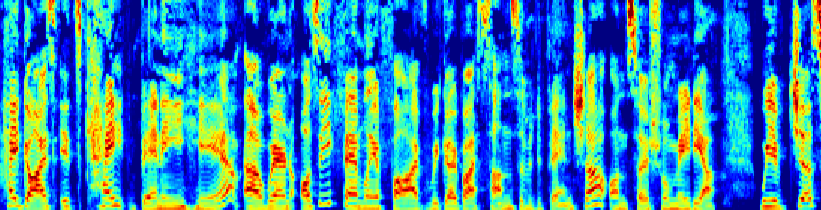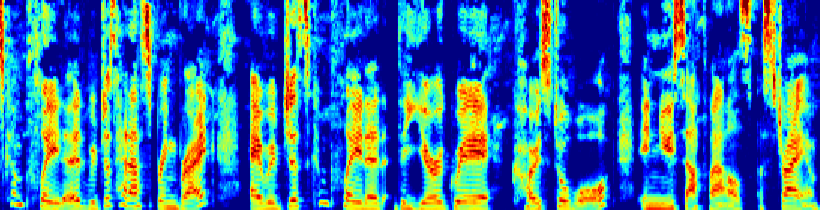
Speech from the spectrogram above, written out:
Hey guys, it's Kate Benny here. Uh, we're an Aussie family of five. We go by Sons of Adventure on social media. We have just completed, we've just had our spring break and we've just completed the Yuraygir Coastal Walk in New South Wales, Australia.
